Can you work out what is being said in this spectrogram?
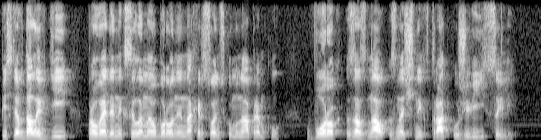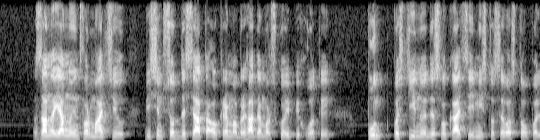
Після вдалих дій, проведених силами оборони на Херсонському напрямку, ворог зазнав значних втрат у живій силі. За наявною інформацією, 810-та окрема бригада морської піхоти, пункт постійної дислокації місто Севастополь,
